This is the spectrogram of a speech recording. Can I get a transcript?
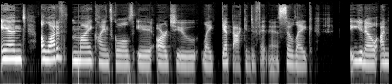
and a lot of my clients' goals are to like get back into fitness. So like, you know, I'm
